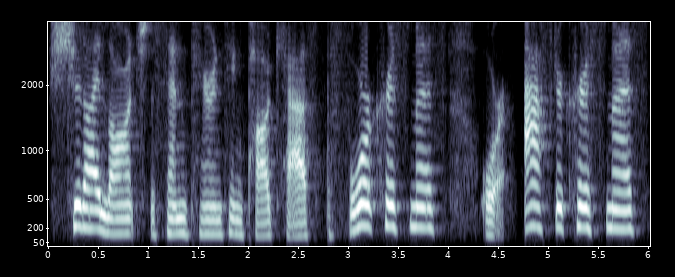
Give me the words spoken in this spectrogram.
should I launch the Send Parenting podcast before Christmas or after Christmas?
